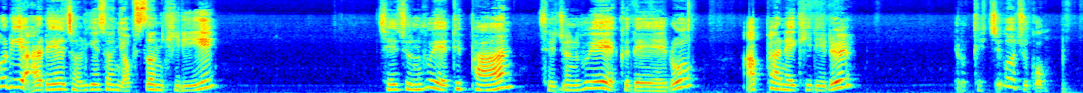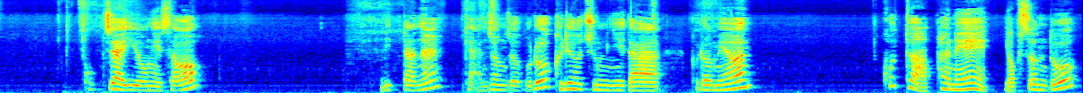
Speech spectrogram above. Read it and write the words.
허리 아래 절개선 옆선 길이 재준 후에 뒷판 재준 후에 그대로 앞판의 길이를 이렇게 찍어주고 곡자 이용해서 밑단을 이렇게 안정적으로 그려줍니다. 그러면 코트 앞판의 옆선도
